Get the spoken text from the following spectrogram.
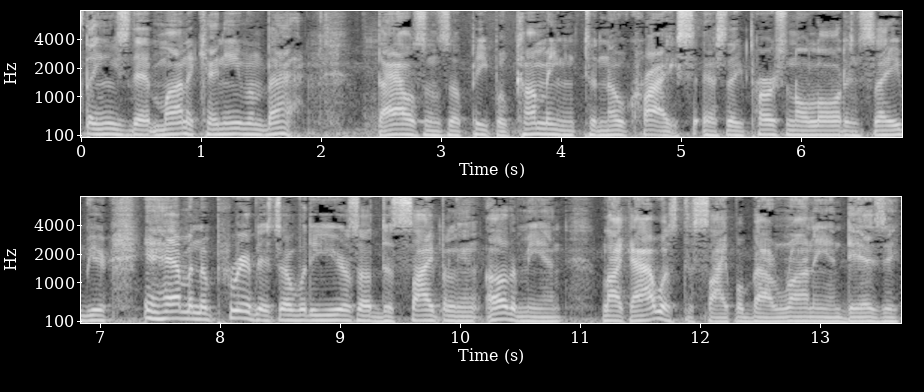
things that money can't even buy. Thousands of people coming to know Christ as their personal Lord and Savior, and having the privilege over the years of discipling other men, like I was discipled by Ronnie and Desi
